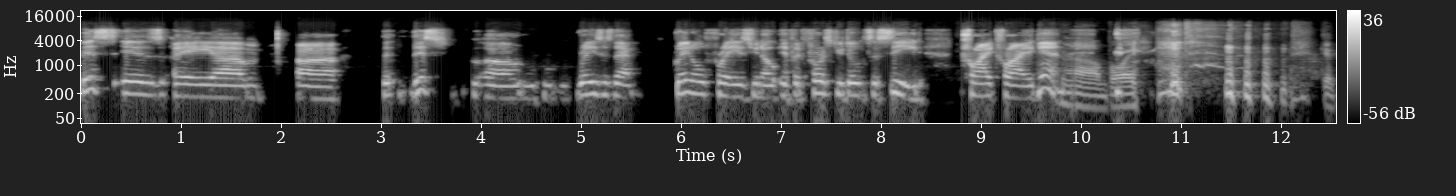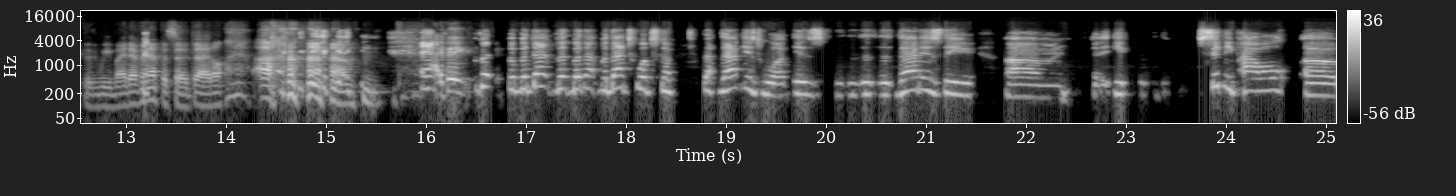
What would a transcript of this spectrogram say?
this is a um, uh, th- this uh, raises that great old phrase, you know, if at first you don't succeed, try, try again. oh boy. We might have an episode title. Um, I think But but, but that but, but that but that's what's going that, that is what is that is the um, Sidney Powell, uh,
